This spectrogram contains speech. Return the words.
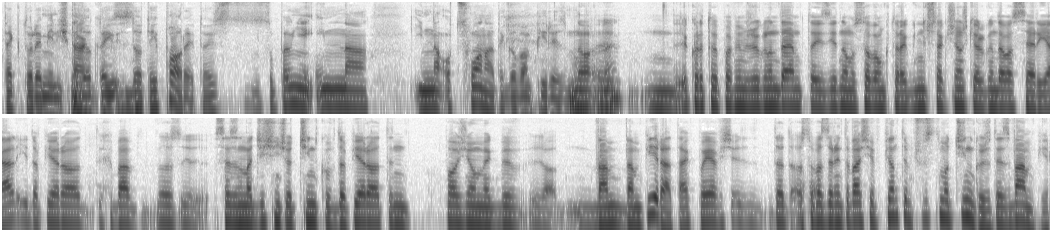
te, które mieliśmy Tak, do, tej, do tej pory. To jest zupełnie inna, inna odsłona tego wampiryzmu. No, prawda? y, akurat to powiem, że oglądałem tutaj z jedną osobą, która nie czyta książki, oglądała serial i dopiero chyba no, sezon ma 10 odcinków, dopiero ten poziom jakby o, wam, wampira, tak? Pojawia się, to osoba zorientowała się w piątym czy szóstym odcinku, że to jest wampir.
